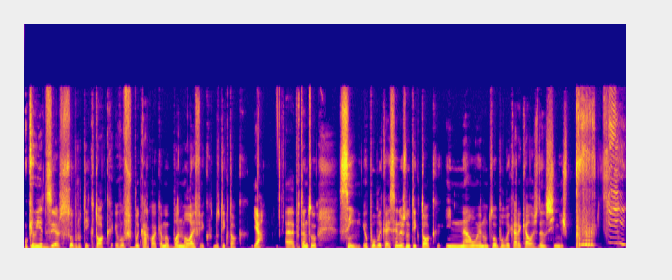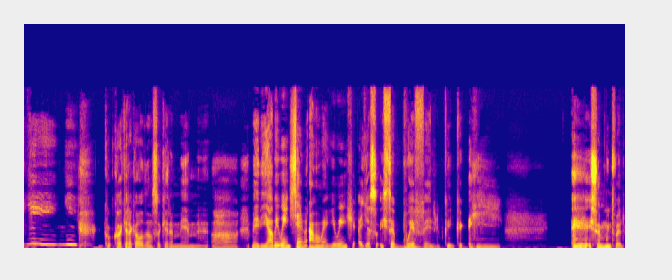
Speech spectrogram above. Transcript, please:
o que eu ia dizer sobre o TikTok, eu vou-vos explicar qual é, é o meu plano maléfico do TikTok. Já. Yeah. Uh, portanto, sim, eu publiquei cenas no TikTok e não, eu não estou a publicar aquelas dancinhas. Qual é que era aquela dança que era meme? Ah, maybe I'll be winching, I'll be. Ai, isso, isso é bué velho. Que, que, é, isso é muito velho.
